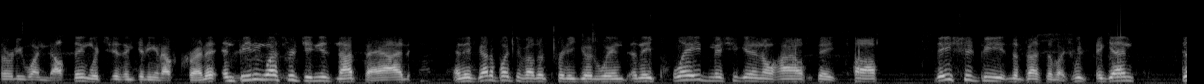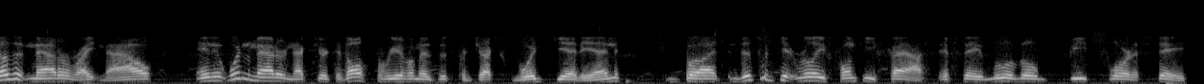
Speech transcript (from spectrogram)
31 nothing, which isn't getting enough credit. And beating West Virginia is not bad. And they've got a bunch of other pretty good wins. And they played Michigan and Ohio State tough. They should be the best of us. Which, again, doesn't matter right now. And it wouldn't matter next year because all three of them, as this projects, would get in. But this would get really funky fast if, say, Louisville beats Florida State.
